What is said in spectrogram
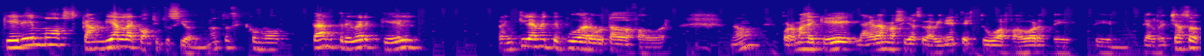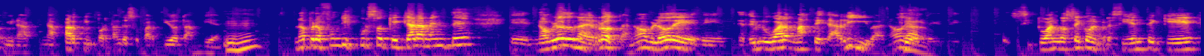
queremos cambiar la constitución, ¿no? Entonces, como da entrever que él tranquilamente pudo haber votado a favor, ¿no? Por más de que la gran mayoría de su gabinete estuvo a favor del rechazo y una, parte importante de su partido también. ¿no? Pero fue un discurso que claramente eh, no habló de una derrota, ¿no? Habló de, desde un lugar más desde arriba, ¿no? situándose con el presidente que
